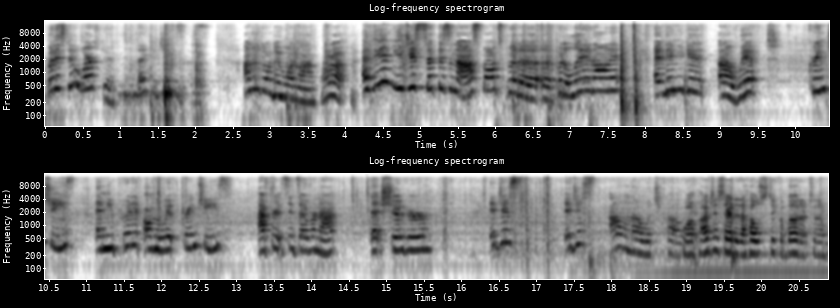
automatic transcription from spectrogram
but it's still working. Thank you, Jesus. I'm just gonna do one line, All right. and then you just set this in the ice box, put a uh, put a lid on it, and then you get uh, whipped cream cheese, and you put it on the whipped cream cheese after it sits overnight. That sugar, it just, it just, I don't know what you call it. Well, I just added a whole stick of butter to them.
